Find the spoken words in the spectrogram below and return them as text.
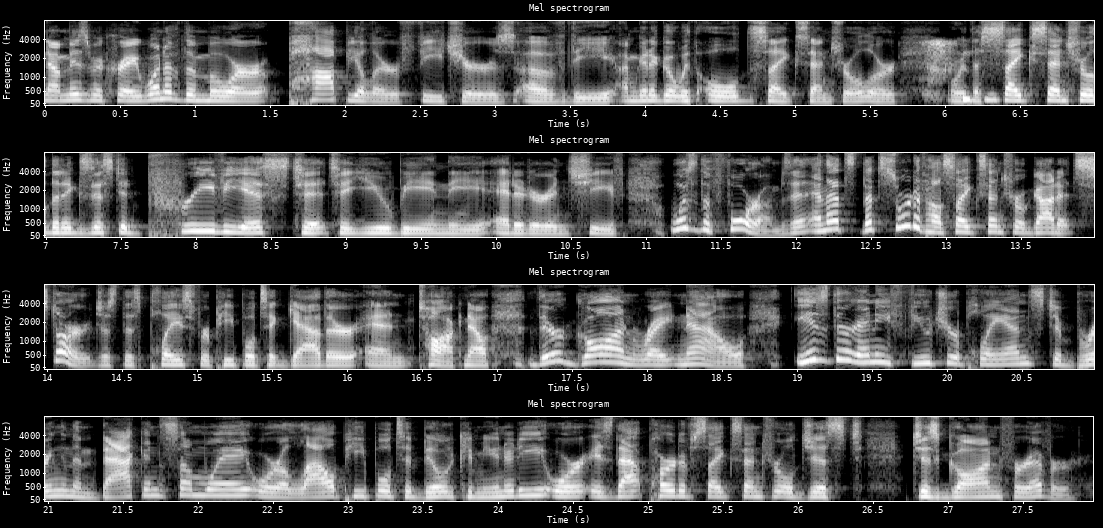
Now, Ms. McCray, one of the more popular features of the I'm going to go with old Psych Central or or the Psych Central that existed previous to, to you being the editor in chief was the forums, and that's that's sort of how Psych Central got its start. Just this place for people to gather and talk. Now they're gone right now. Is there any future plans to bring them back in some way or allow people to build community, or is that part of Psych Central just just gone forever?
